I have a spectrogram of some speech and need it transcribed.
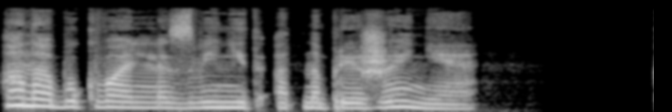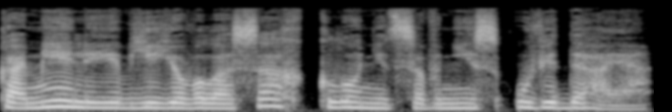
Она буквально звенит от напряжения. Камелии в ее волосах клонится вниз, увидая.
